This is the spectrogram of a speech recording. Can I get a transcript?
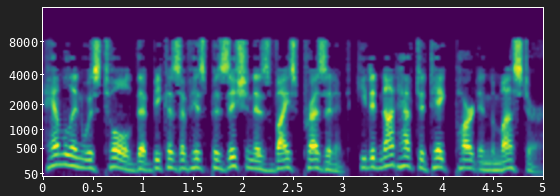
Hamlin was told that because of his position as vice president, he did not have to take part in the muster.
